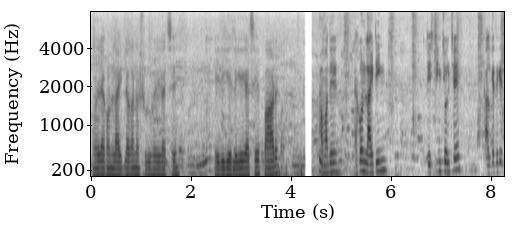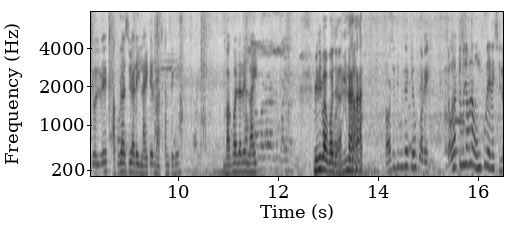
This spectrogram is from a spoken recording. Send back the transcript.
আমাদের এখন লাইট লাগানো শুরু হয়ে গেছে। এইদিকে লেগে গেছে পার। আমাদের এখন লাইটিং টেস্টিং চলছে। কালকে থেকে চলবে। ঠাকুর আসবে আর এই লাইটের মাঝখান থেকে। বাগবাজারের লাইট মিনি বাগ বাজার সরস্বতী পুজোয় কেউ করেনি। জগদ্ধাত্রী পুজো মানে অঙ্কুর এনেছিল।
